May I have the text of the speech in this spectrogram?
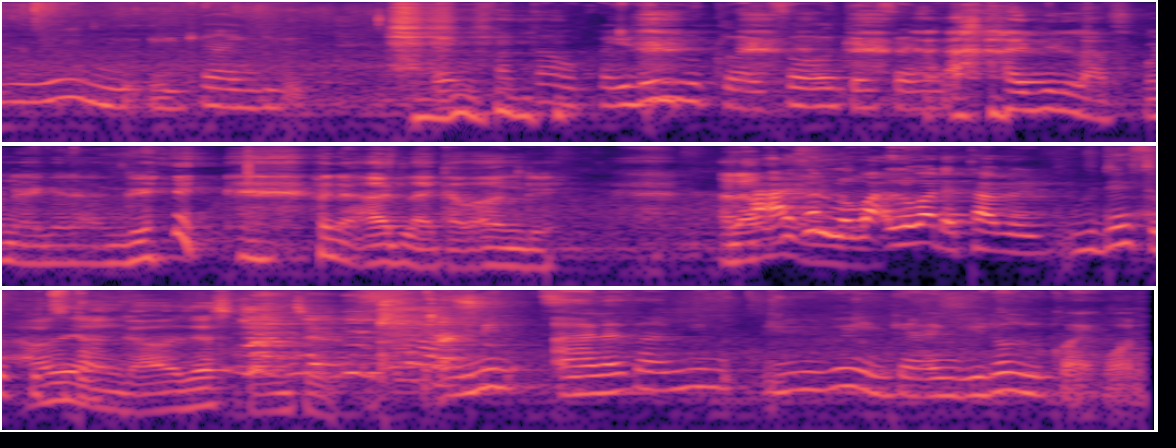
when you eat angry. Fata, you don't look like someone gets angry. I will laugh when I get angry. when I act like I'm angry. And I ah, I, said lower, lower the tablet. We didn't I put was it on. younger. I was just trying to. I mean, I, I mean, you when you get angry, you don't look like one.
